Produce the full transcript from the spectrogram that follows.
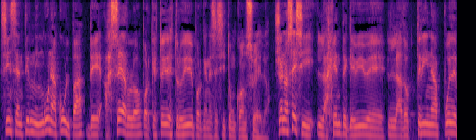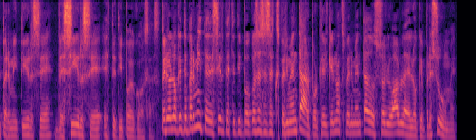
sin sentir ninguna culpa de hacerlo porque estoy destruido y porque necesito un consuelo. Yo no sé si la gente que vive la doctrina puede permitirse decirse este tipo de cosas. Pero lo que te permite decirte este tipo de cosas es experimentar, porque el que no ha experimentado solo habla de lo que presume.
